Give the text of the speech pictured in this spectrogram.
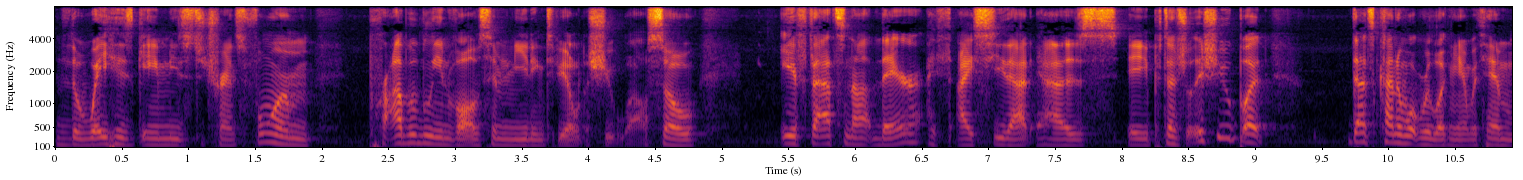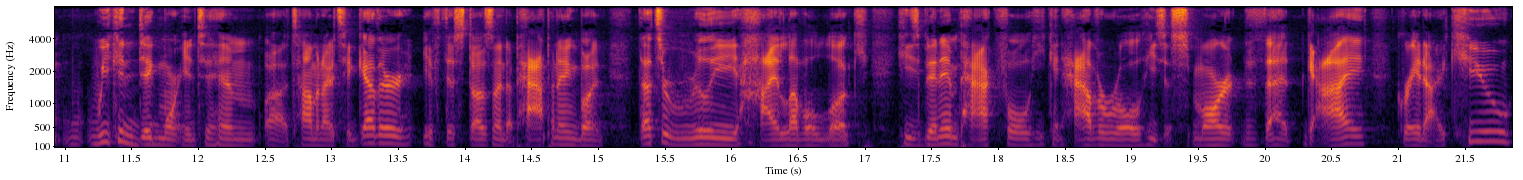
the way his game needs to transform probably involves him needing to be able to shoot well. So if that's not there, I, I see that as a potential issue, but that's kind of what we're looking at with him. We can dig more into him, uh, Tom and I together, if this does end up happening, but that's a really high level look. He's been impactful. He can have a role. He's a smart vet guy, great IQ,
